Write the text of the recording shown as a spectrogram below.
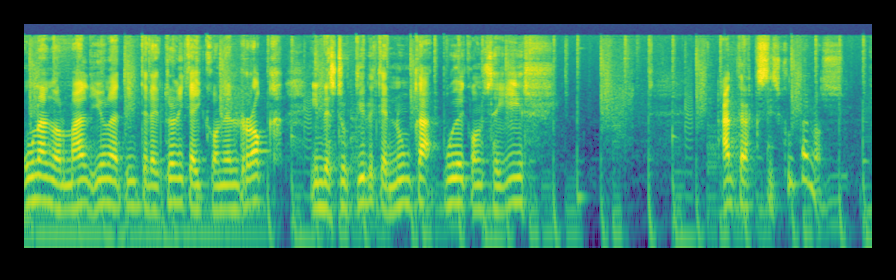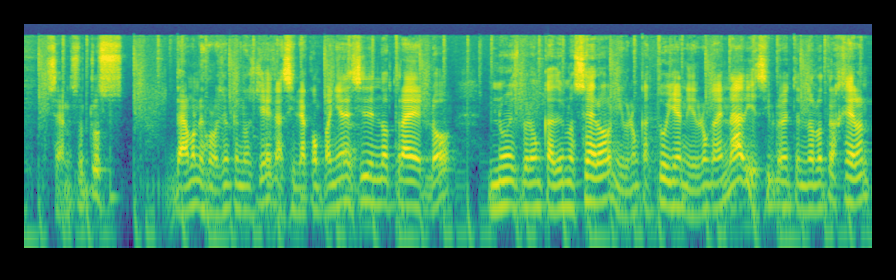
una normal y una tinta electrónica y con el rock indestructible que nunca pude conseguir. Antrax, discúlpanos. O sea, nosotros damos la información que nos llega. Si la compañía decide no traerlo, no es bronca de 1-0, ni bronca tuya, ni bronca de nadie. Simplemente no lo trajeron.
